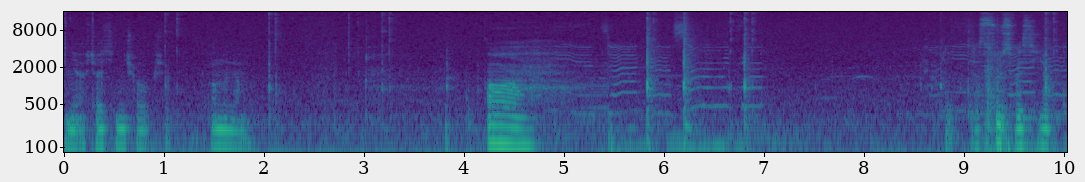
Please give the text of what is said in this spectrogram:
Ні, в чаті нічого взагалі. По нулям. О. Трясусь весь ёпта.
